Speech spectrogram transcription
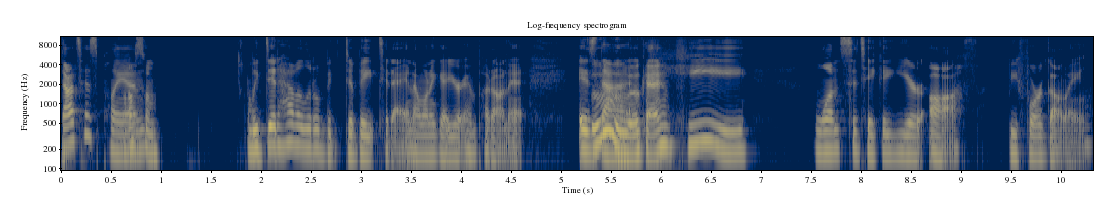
that's his plan. Awesome. We did have a little big debate today and I want to get your input on it. Is Ooh, that okay. he wants to take a year off before going.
